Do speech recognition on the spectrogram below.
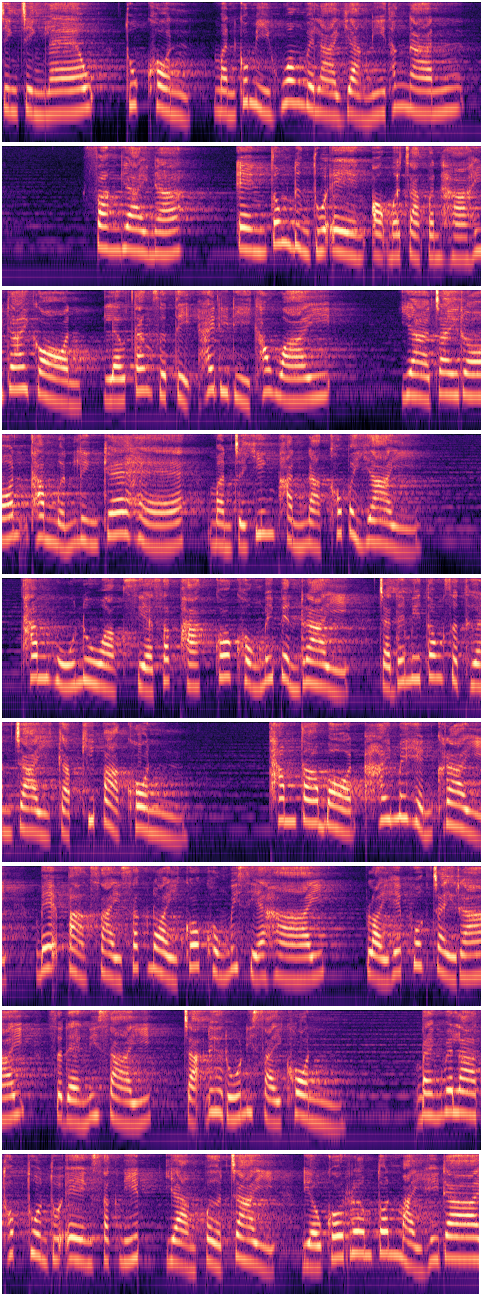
จริงๆแล้ว ทุกคนมันก็มีห่วงเวลาอย่างนี้ทั้งนั้น ฟังยายนะ เองต้องดึงตัวเองออกมาจากปัญหาให้ได้ก่อน แล้วตั้งสติให้ดีๆเข้าไว้ อย่าใจร้อนทำเหมือนลิงแก้แห มันจะยิ่งพันหนักเข้าไปใหญ่ทำหูหนวกเสียสักพักก็คงไม่เป็นไร จะได้ไม่ต้องสะเทือนใจกับขี้ปากคนทำตาบอดให้ไม่เห็นใคร เบะปากใส่สักหน่อยก็คงไม่เสียหาย ปล่อยให้พวกใจร้าย แสดงนิสัยจะได้รู้นิสัยคน แบ่งเวลาทบทวนตัวเองสักนิดอย่างเปิดใจ เดี๋ยวก็เริ่มต้นใหม่ให้ได้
